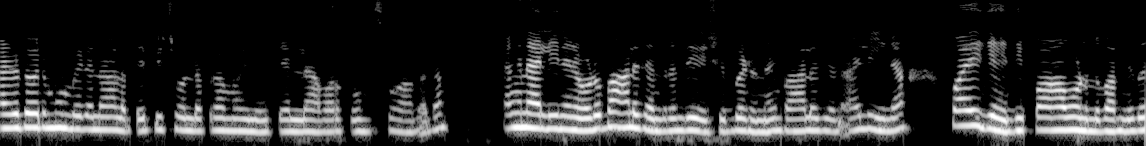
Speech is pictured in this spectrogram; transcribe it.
മഴതോരും മുമ്പയുടെ നാളത്തെ എപ്പിസോഡിന്റെ പ്രമോയിലേക്ക് എല്ലാവർക്കും സ്വാഗതം. അങ്ങനെ അലീനോട് ബാലചന്ദ്രൻ ദേഷ്യപ്പെടുന്നു. ബാലചന്ദ്രൻ അലീന വൈജയന്തി പാവണെന്ന് പറഞ്ഞത്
